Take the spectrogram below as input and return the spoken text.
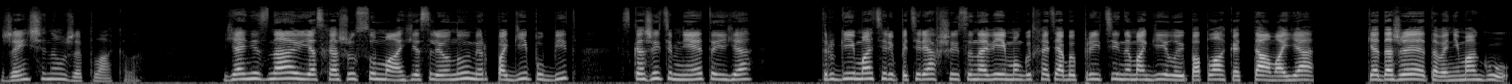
Женщина уже плакала. Я не знаю, я схожу с ума. Если он умер, погиб, убит, скажите мне это, и я... Другие матери, потерявшие сыновей, могут хотя бы прийти на могилу и поплакать там, а я... Я даже этого не могу.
